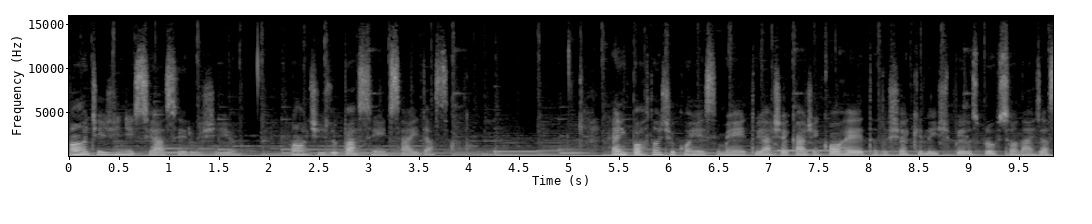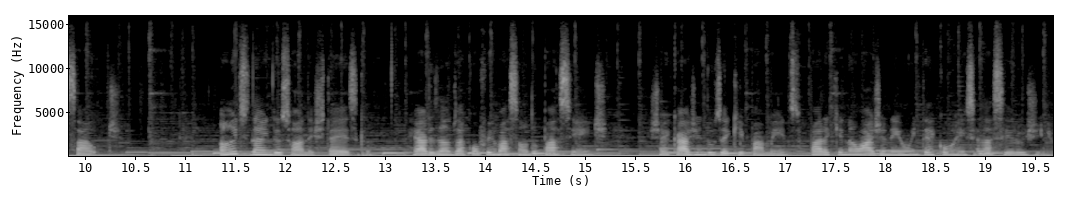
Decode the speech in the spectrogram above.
antes de iniciar a cirurgia antes do paciente sair da sala. É importante o conhecimento e a checagem correta do checklist pelos profissionais da saúde. Antes da indução anestésica, realizamos a confirmação do paciente, checagem dos equipamentos para que não haja nenhuma intercorrência na cirurgia.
